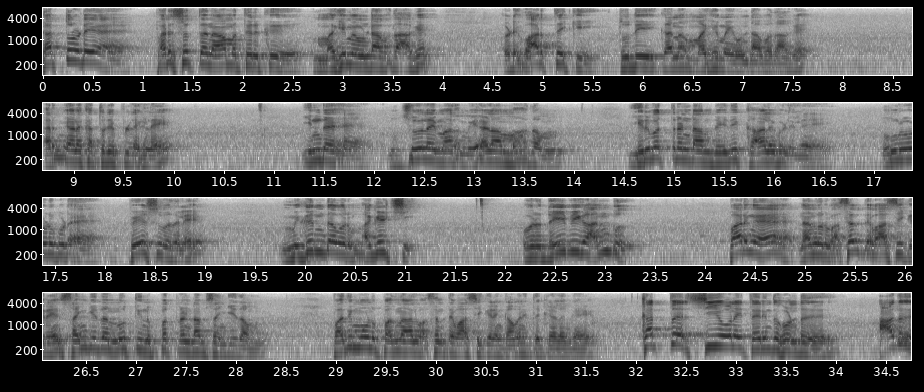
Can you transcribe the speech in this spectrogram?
கர்த்தருடைய பரிசுத்த நாமத்திற்கு மகிமை உண்டாவதாக அவருடைய வார்த்தைக்கு துதி கனம் மகிமை உண்டாவதாக. அருமையான கத்துடைய பிள்ளைகளே இந்த ஜூலை மாதம் ஏழாம் மாதம் இருபத்தி ரெண்டாம் தேதி காலவெளியிலே உங்களோடு கூட பேசுவதிலே மிகுந்த ஒரு மகிழ்ச்சி ஒரு தெய்வீக அன்பு. பாருங்க நான் ஒரு வசனத்தை வாசிக்கிறேன். சங்கீதம் நூற்றி முப்பத்தி ரெண்டாம் சங்கீதம். பதிமூணு பதினாலு வசனத்தை வாசிக்கிறேன். கவனித்து கேளுங்க கத்தர் சியோனை தெரிந்து கொண்டு அது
